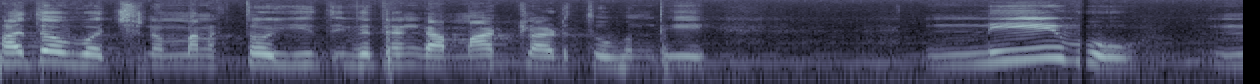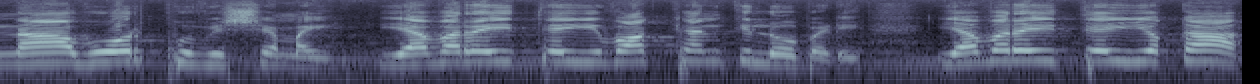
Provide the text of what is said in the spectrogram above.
పదో వచనం మనతో ఈ విధంగా మాట్లాడుతూ ఉంది. నీవు నా ఓర్పు విషయమై ఎవరైతే ఈ వాక్యానికి లోబడి ఎవరైతే ఈ యొక్క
